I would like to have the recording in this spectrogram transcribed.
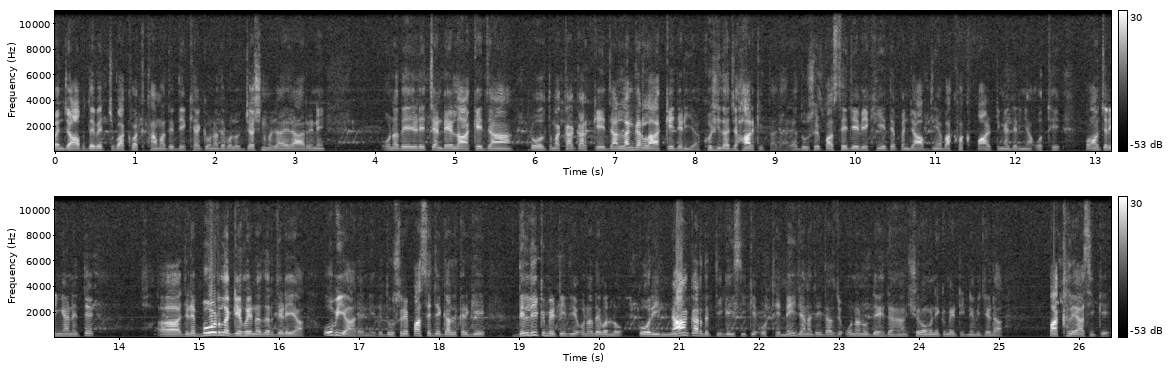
ਪੰਜਾਬ ਦੇ ਵਿੱਚ ਵੱਖ-ਵੱਖ ਥਾਵਾਂ ਤੇ ਦੇਖਿਆ ਕਿ ਉਹਨਾਂ ਦੇ ਵੱਲੋਂ ਜਸ਼ਨ ਮਨਾਏ ਜਾ ਰਹੇ ਨੇ। ਉਹਨਾਂ ਦੇ ਜਿਹੜੇ ਝੰਡੇ ਲਾ ਕੇ ਜਾਂ ਢੋਲ ਧਮੱਕਾ ਕਰਕੇ ਜਾਂ ਲੰਗਰ ਲਾ ਕੇ ਜਿਹੜੀ ਆ ਖੁਸ਼ੀ ਦਾ ਜ਼ਹਾਰ ਕੀਤਾ ਜਾ ਰਿਹਾ। ਦੂਸਰੇ ਪਾਸੇ ਜੇ ਵੇਖੀਏ ਤੇ ਪੰਜਾਬ ਦੀਆਂ ਵੱਖ-ਵੱਖ ਪਾਰਟੀਆਂ ਜਿਹੜੀਆਂ ਉੱਥੇ ਪਹੁੰਚ ਰਹੀਆਂ ਨੇ ਤੇ ਜਿਹੜੇ ਬੋਰਡ ਲੱਗੇ ਹੋਏ ਨਜ਼ਰ ਜਿਹੜੇ ਆ, ਉਹ ਵੀ ਆ ਰਹੇ ਨੇ। ਤੇ ਦੂਸਰੇ ਪਾਸੇ ਜੇ ਗੱਲ ਕਰੀਏ, ਦਿੱਲੀ ਕਮੇਟੀ ਦੀ ਉਹਨਾਂ ਦੇ ਵੱਲੋਂ ਕੋਰੀ ਨਾ ਕਰ ਦਿੱਤੀ ਗਈ ਸੀ ਕਿ ਉੱਥੇ ਨਹੀਂ ਜਾਣਾ ਚਾਹੀਦਾ ਸੀ। ਉਹਨਾਂ ਨੂੰ ਦੇਖਦੇ ਹਾਂ, ਸ਼੍ਰੋਮਣੀ ਕਮੇਟੀ ਨੇ ਵੀ ਜਿਹੜਾ ਪੱਖ ਲਿਆ ਸੀ ਕਿ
